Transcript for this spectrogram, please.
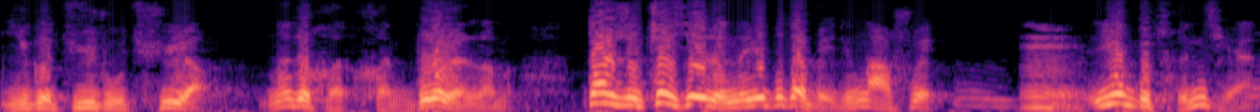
一个居住区啊，那就很很多人了嘛。但是这些人呢又不在北京纳税，嗯，又不存钱，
